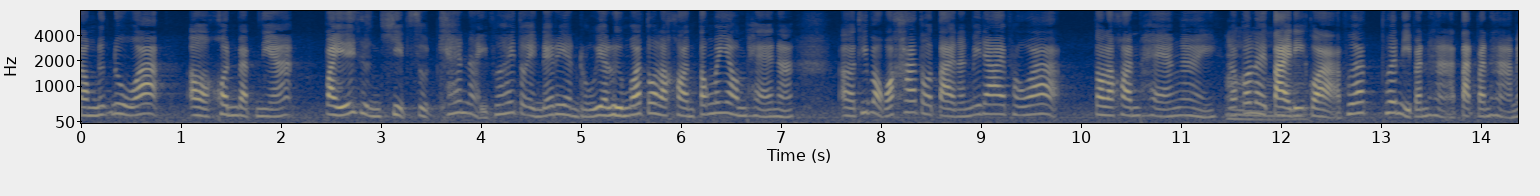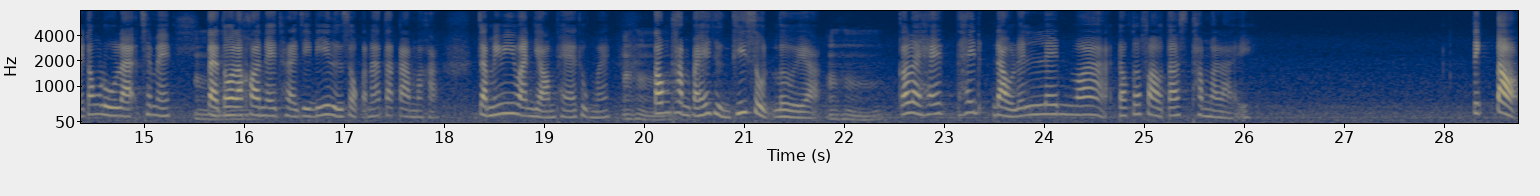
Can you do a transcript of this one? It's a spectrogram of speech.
ลองนึกดูว่าเออคนแบบเนี้ยไปได้ถึงขีดสุดแค่ไหนเพื่อให้ตัวเองได้เรียนรู้ อย่าลืมว่าตัวละครต้องไม่ยอมแพ้นะเออที่บอกว่าฆ่าตัวตายนั้นไม่ได้ เพราะว่าตัวละครแพ้ไง แล้วก็เลยตายดีกว่า เพื่อเพื่อหนีปัญหาตัดปัญหาไม่ต้องรู้แล้วใช่ไหมอืมแต่ตัวละครใน tragedy หรือโศกนาฏกรรมอะค่ะ จะไม่มีวันยอมแพ้ถูกไหมอ่าฮะต้องทำไปให้ถึงที่สุดเลยอะอ่าฮะ ก็เลยให้ให้เดาเล่น ๆ ว่าดร. Faustus ทำอะไร tick tock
